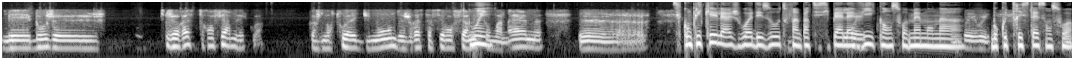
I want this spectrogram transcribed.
Mais bon, je, je reste renfermé, quoi. Quand je me retrouve avec du monde, je reste assez renfermé sur moi-même. Euh, c'est compliqué la joie des autres, enfin participer à la vie quand soi-même on a beaucoup de tristesse en soi.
